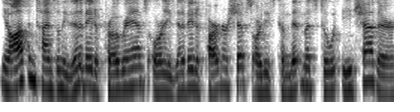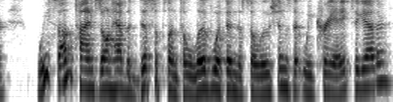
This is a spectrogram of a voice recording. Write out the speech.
you know, oftentimes in these innovative programs or these innovative partnerships or these commitments to each other, we sometimes don't have the discipline to live within the solutions that we create together.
